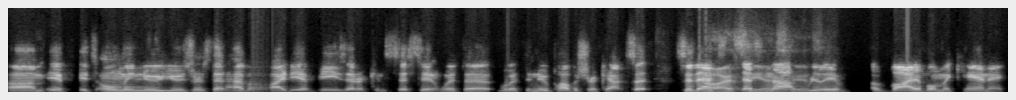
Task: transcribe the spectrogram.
um, if it's only new users that have IDFVs that are consistent with the with the new publisher account. So, so that's oh, that's not really a, a, viable mechanic.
